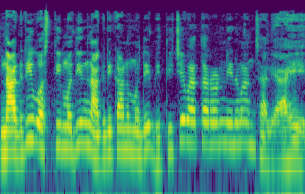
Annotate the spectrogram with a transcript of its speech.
नागरी वस्तीमधील नागरिकांमध्ये भीतीचे वातावरण निर्माण झाले आहे.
